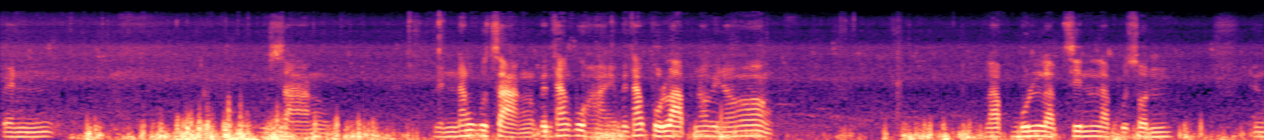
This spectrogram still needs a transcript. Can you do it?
เป็นผู้สร้างเป็นทั้งผู้สร้างเป็นทั้งผู้หาย เป็นทั้งผู้รับเนาะพี่น้องรับบุญรับสินรับกุศลถึง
